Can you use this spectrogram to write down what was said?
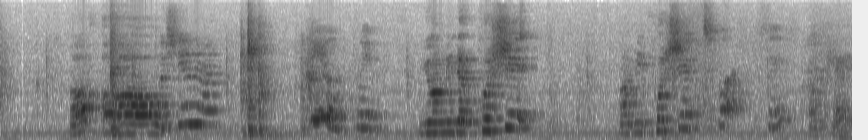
Uh-oh. Push the other one. You You want me to push it? Want me to push it? put this Okay.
